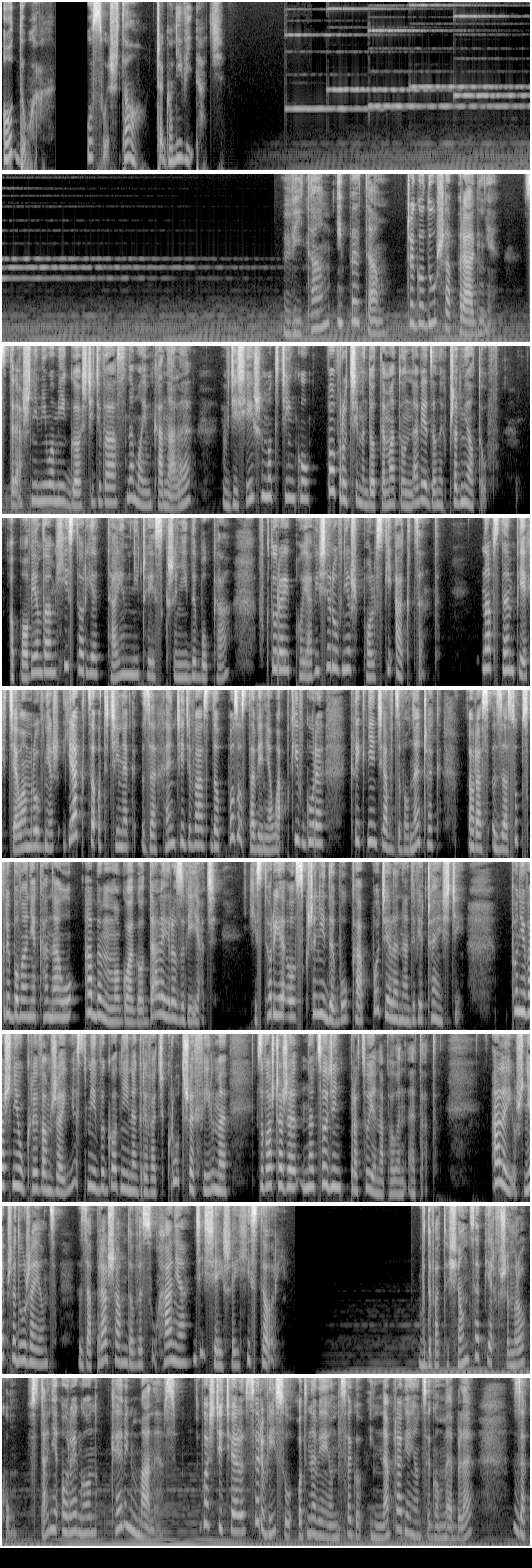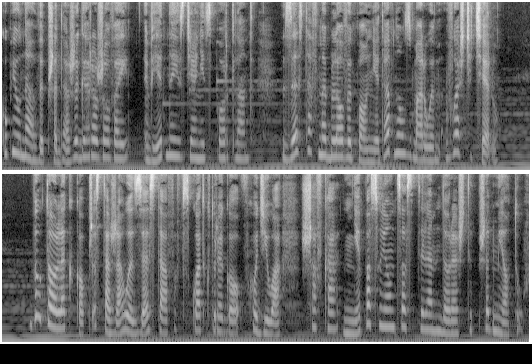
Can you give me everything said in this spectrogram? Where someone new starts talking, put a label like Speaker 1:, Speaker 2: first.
Speaker 1: o duchach. Usłysz to, czego nie widać. Witam i pytam, czego dusza pragnie. Strasznie miło mi gościć Was na moim kanale. W dzisiejszym odcinku powrócimy do tematu nawiedzonych przedmiotów. Opowiem Wam historię tajemniczej skrzyni Dybuka, w której pojawi się również polski akcent. Na wstępie chciałam również, jak co odcinek, zachęcić Was do pozostawienia łapki w górę, kliknięcia w dzwoneczek oraz zasubskrybowania kanału, abym mogła go dalej rozwijać. Historię o skrzyni Dybuka podzielę na dwie części, ponieważ nie ukrywam, że jest mi wygodniej nagrywać krótsze filmy, zwłaszcza, że na co dzień pracuję na pełen etat. Ale już nie przedłużając, zapraszam do wysłuchania dzisiejszej historii. W 2001 roku w stanie Oregon Kevin Manes, właściciel serwisu odnawiającego i naprawiającego meble, zakupił na wyprzedaży garażowej w jednej z dzielnic Portland zestaw meblowy po niedawno zmarłym właścicielu. Był to lekko przestarzały zestaw, w skład którego wchodziła szafka niepasująca stylem do reszty przedmiotów.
